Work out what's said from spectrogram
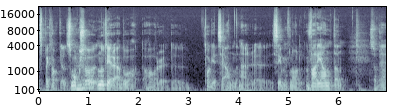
spektakel. Som också, noterar jag då, har tagit sig an den här semifinalvarianten. Eh,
